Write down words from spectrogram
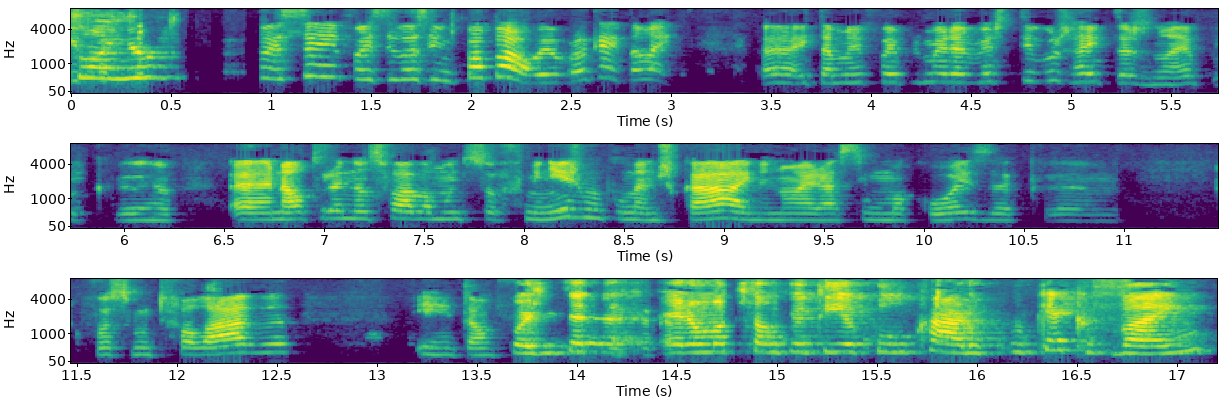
Sonho! Foi, sim, foi sido assim, papau, eu, ok, está bem. Uh, e também foi a primeira vez que tive os haters, não é? Porque uh, na altura não se falava muito sobre feminismo, pelo menos cá, ainda não era assim uma coisa que, que fosse muito falada. E então Pois, era, era uma questão que eu te ia colocar. O, o que é que vem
